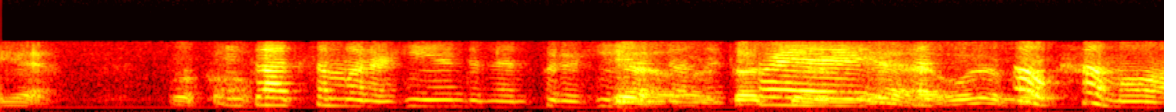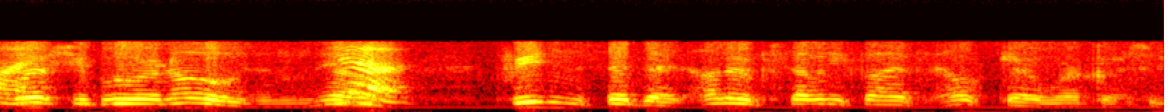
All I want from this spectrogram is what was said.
Yeah. And got some on her hand and then put her hand Yeah, on the her- tray. or yeah, touch- whatever. Oh, come on. What if she blew her nose and you know, yeah. Frieden said that other 75 healthcare workers who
